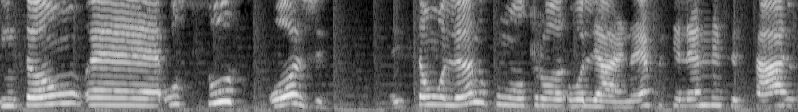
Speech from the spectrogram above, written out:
Então, é, o SUS hoje estão olhando com outro olhar, né? Porque ele é necessário.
